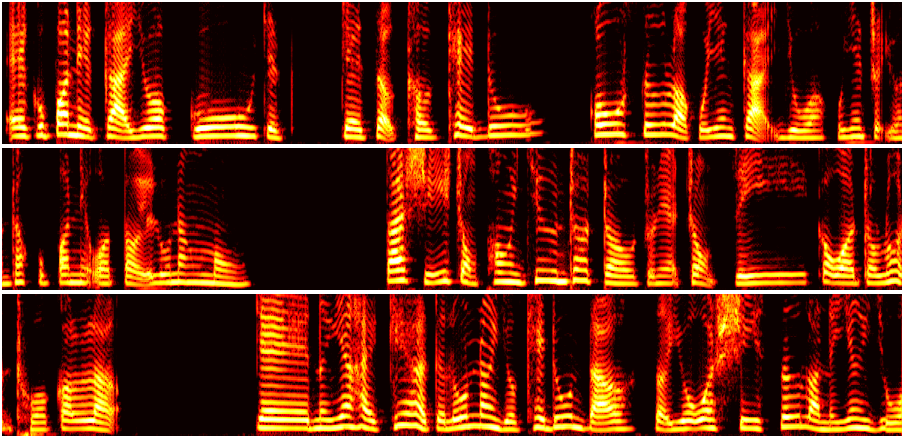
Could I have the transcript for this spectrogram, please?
Ai của bọn nhiêu cả vô cụ chỉ chỉ sợ khờ khe đu, cô sư là của yên cả vô của yên trợ yon đó của bọn nhiêu ở tội lúc năng mù. Ta sĩ trồng phong dương cho trầu cho nhà trồng gì, cậu ở trâu luôn thua có lợ kể nương yên hay kia từ lúc nương yêu khe đun đỡ cho yêu ở xí xứ là nương yên yêu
